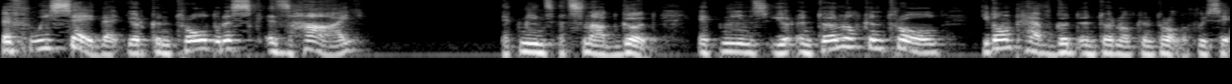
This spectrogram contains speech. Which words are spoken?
If we say that your control risk is high, it means it's not good. It means your internal control, you don't have good internal control. If we say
